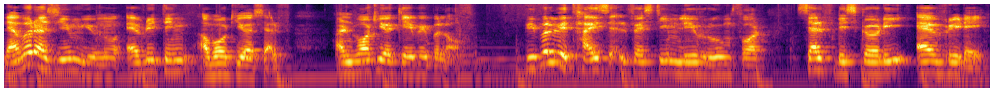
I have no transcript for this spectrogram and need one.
Never assume you know everything about yourself and what you are capable of. People with high self esteem leave room for self discovery every day.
